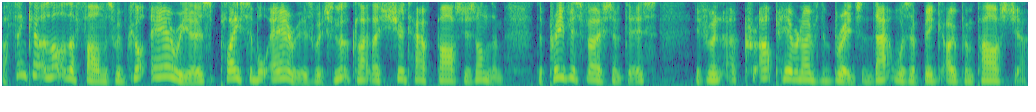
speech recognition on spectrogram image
I think at a lot of the farms we've got areas, placeable areas, which look like they should have pastures on them. The previous version of this, if you went up here and over the bridge, that was a big open pasture.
